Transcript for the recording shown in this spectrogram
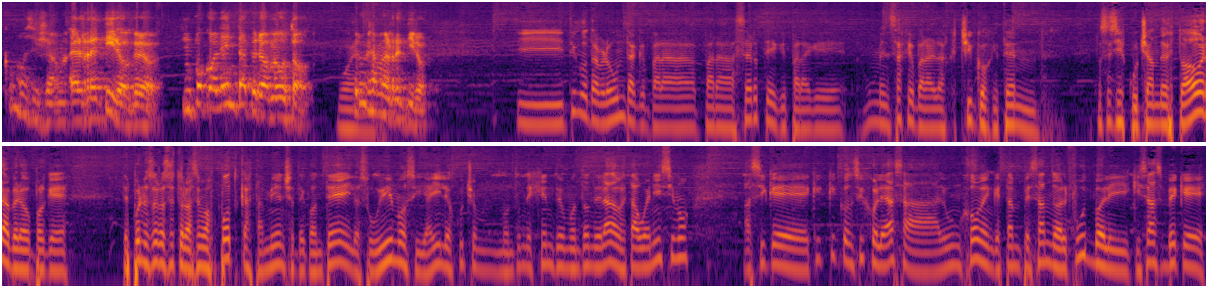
¿Cómo se llama? El Retiro, creo. Un poco lenta, pero me gustó. Bueno. Creo que se llama El Retiro. Y tengo otra pregunta que para, para hacerte, que para que un mensaje para los chicos que estén, no sé si escuchando esto ahora, pero porque después nosotros esto lo hacemos podcast también, ya te conté y lo subimos y ahí lo escucha un montón de gente un montón de lados que está buenísimo. Así que, ¿qué, consejo le das a algún joven que está empezando el fútbol y quizás ve que,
